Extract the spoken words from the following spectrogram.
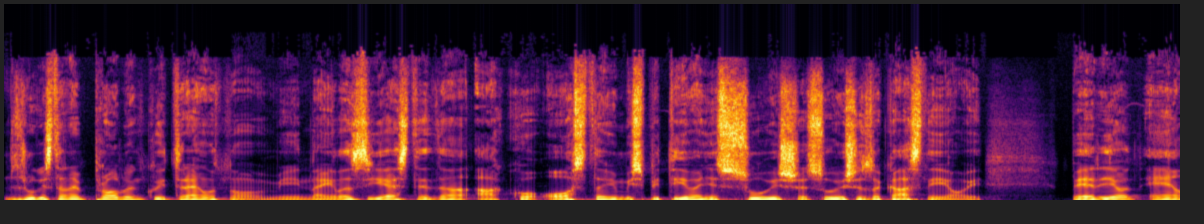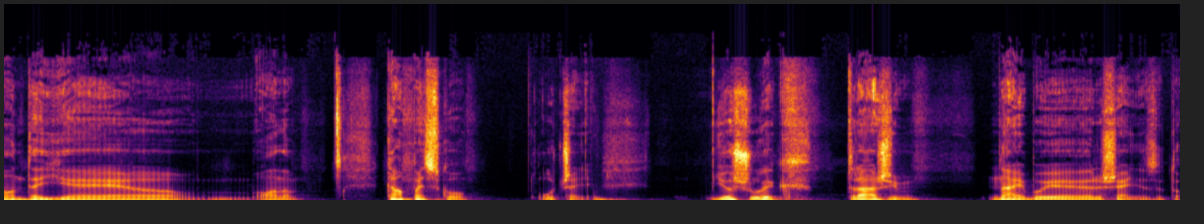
s druge strane, problem koji trenutno mi nailazi jeste da ako ostavim ispitivanje suviše, suviše za kasniji ovaj period, e, onda je ono, kampanjsko učenje. Još uvek tražim najbolje rešenje za to.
